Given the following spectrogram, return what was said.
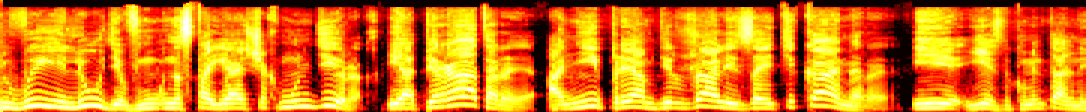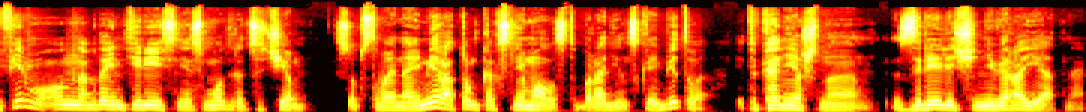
живые люди в настоящих мундирах. И операторы, они прям держались за эти камеры. И есть документальный фильм, он иногда интереснее смотрится, чем собственно, «Война и мир», о том, как снималась Бородинская битва, это, конечно, зрелище невероятное.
